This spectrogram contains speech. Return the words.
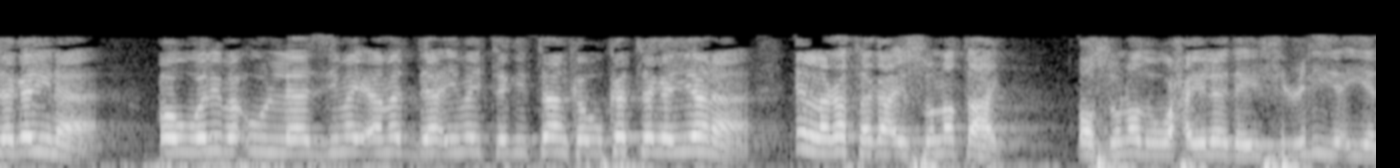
tegeyna oo weliba uu laazimay ama daa'imay tegitaanka uu ka tegayana in laga taga ay sunno tahay oo sunnadu waxay leedahay ficliya iyo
